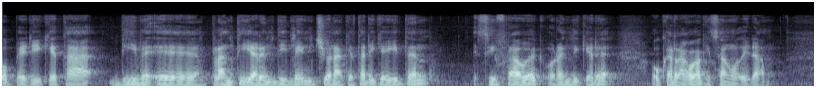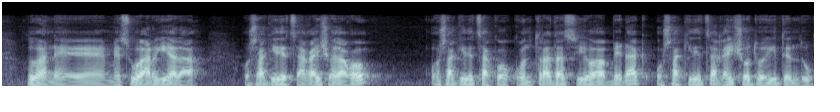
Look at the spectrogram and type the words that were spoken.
operik eta di, e, plantillaren dimentsionaketarik egiten, zifra hauek oraindik ere okerragoak izango dira. Duan, e, mezua argia da, osakidetza gaixo dago, osakidetzako kontratazioa berak osakidetza gaixotu egiten du.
